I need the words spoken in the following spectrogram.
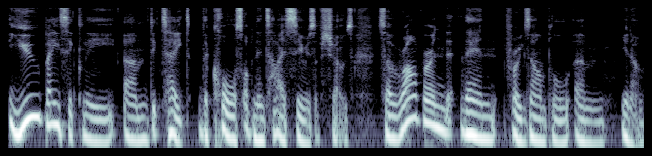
you basically um, dictate the course of an entire series of shows. So rather than, for example, um, you know,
